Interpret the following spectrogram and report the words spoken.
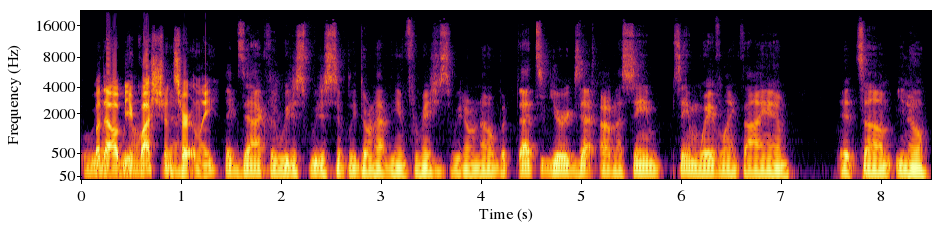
But that would be a question, certainly. Exactly. We just we just simply don't have the information, so we don't know. But that's you're exact on the same same wavelength I am. It's um you know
